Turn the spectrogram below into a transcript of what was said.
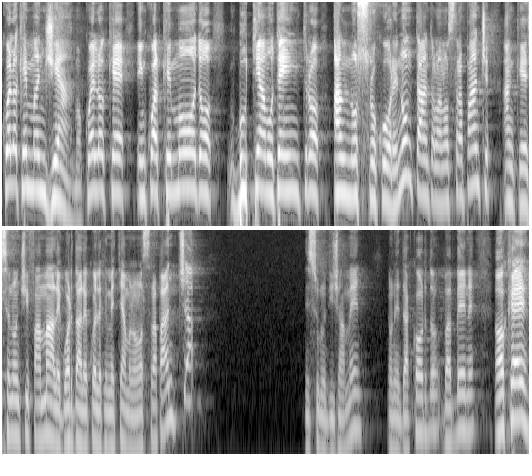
quello che mangiamo, quello che in qualche modo buttiamo dentro al nostro cuore, non tanto la nostra pancia, anche se non ci fa male guardare quello che mettiamo nella nostra pancia. Nessuno dice amen, non è d'accordo, va bene? Ok?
